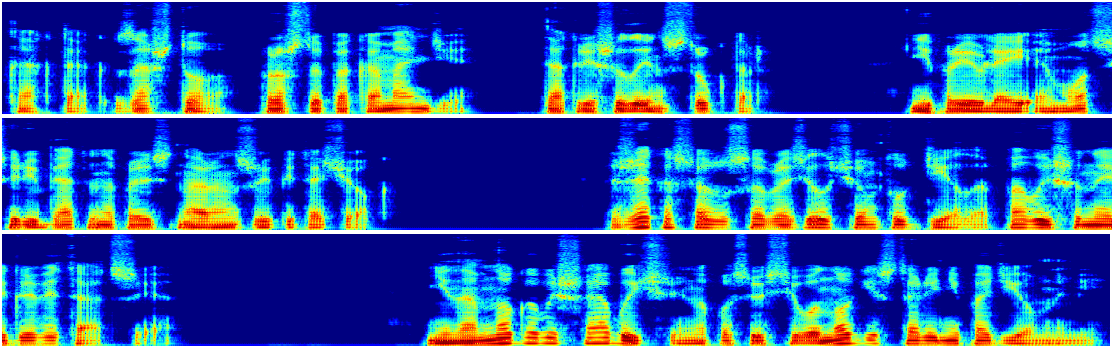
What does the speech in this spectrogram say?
«Как так? За что? Просто по команде?» Так решил инструктор. Не проявляя эмоций, ребята направились на оранжевый пятачок. Жека сразу сообразил, в чем тут дело. Повышенная гравитация. Не намного выше обычной, но после всего ноги стали неподъемными.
